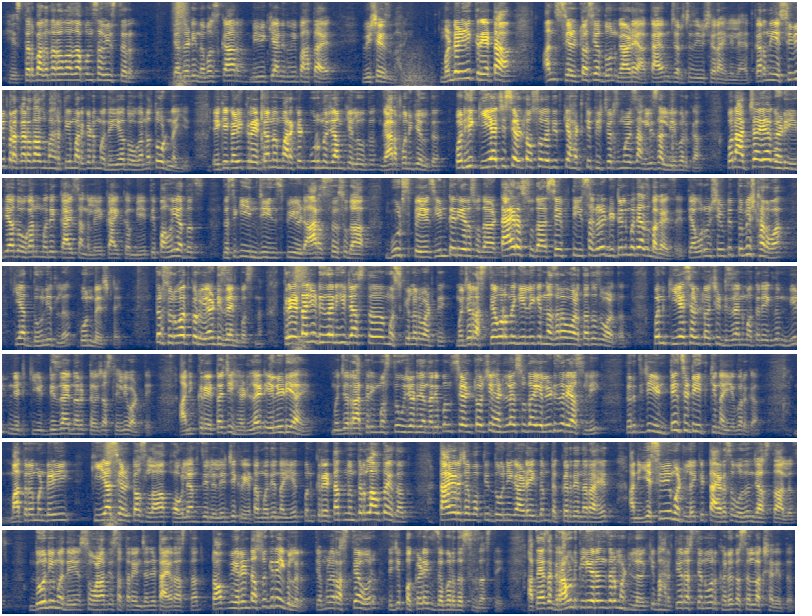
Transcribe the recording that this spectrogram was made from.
हेच तर बघणार आहोत आज आपण सविस्तर. त्यासाठी नमस्कार मी विकी आणि तुम्ही पाहताय विशेष भारी. मंडळी क्रेटा आणि सेल्टॉस या दोन गाड्या कायम चर्चेचे विषय राहिलेल्या आहेत. कारण एस प्रकारात आज भारतीय मार्केटमध्ये या दोघांना तोड नाहीये. एकेकाळी क्रेटानं मार्केट पूर्ण जाम केलं होतं गार पण केलं होतं. पण ही कियाची सेल्टॉस सुद्धा तितक्या हटके फीचर्समुळे चांगली चालली आहे बरं का. पण आजच्या या घडीत या दोघांमध्ये काय चांगले काय कमी आहे ते पाहूयातच. जसे की इंजिन स्पीड आरसं सुद्धा बूट स्पेस इंटेरियर सुद्धा टायर्स सुद्धा सेफ्टी सगळं डिटेलमध्ये आज बघायचं आहे त्यावरून शेवटी तुम्हीच ठरवा की या दोन्हीतलं कोण बेस्ट आहे. तर सुरुवात करूया डिझाईनपासून क्रेटाची डिझाईन ही जास्त मस्क्युलर वाटते. म्हणजे रस्त्यावरनं गेली की नजरा वळतातच वळतात. पण किया सेल्टॉची डिझाईन मात्र एकदम नीट नेटकी डिझायनर टच असलेली वाटते. आणि क्रेटाची हेडलाईट एल ई डी आहे. म्हणजे रात्री मस्त उजेड देणारी पण सेल्टॉची हेडलाईट सुद्धा एल ई डी जरी असली तर तिची इंटेन्सिटी इतकी नाही आहे बरं का. मात्र मंडळी किया सेल्टॉसला फॉगलॅम्प्स दिलेले जे क्रेटामध्ये नाही आहेत पण क्रेटात नंतर लावता येतात. टायरच्या बाबतीत दोन्ही गाड्या एकदम टक्कर देणार आहेत. आणि एस म्हटलं की टायरचं वजन जास्त आलंच. दोन्हीमध्ये सोळा ते सतरा इंचाचे टायर असतात टॉप व्हेरियंट असो की रेग्युलर त्यामुळे रस्त्यावर त्याची पकड एक जबरदस्तच असते. आता याचा ग्राउंड क्लिअरन्स जर म्हटलं की भारतीय रस्त्यांवर खरं कसं लक्षात येतं?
